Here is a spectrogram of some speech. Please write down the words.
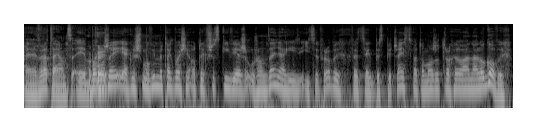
E, wracając, e, bo okay. może jak już mówimy tak właśnie o tych wszystkich, wiesz, urządzeniach i, i cyfrowych kwestiach bezpieczeństwa, to może trochę o analogowych.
